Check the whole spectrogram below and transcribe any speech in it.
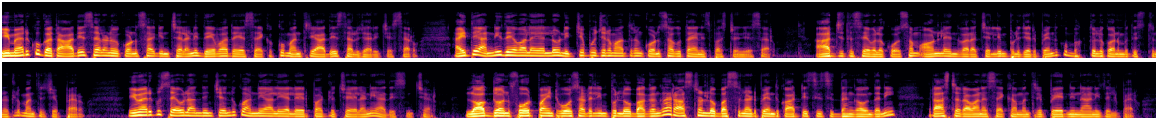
ఈ మేరకు గత ఆదేశాలను కొనసాగించాలని దేవాదాయ శాఖకు మంత్రి ఆదేశాలు జారీ చేశారు. అయితే అన్ని దేవాలయాల్లో నిత్య పూజలు మాత్రం కొనసాగుతాయని స్పష్టం చేశారు. ఆర్జిత సేవల కోసం ఆన్లైన్ ద్వారా చెల్లింపులు జరిపేందుకు భక్తులకు అనుమతిస్తున్నట్లు మంత్రి చెప్పారు. ఈ మేరకు సేవలు అందించేందుకు అన్ని ఆలయాలు ఏర్పాట్లు చేయాలని ఆదేశించారు. లాక్డౌన్ ఫోర్ పాయింట్ ఓ సడలింపుల్లో భాగంగా రాష్ట్రంలో బస్సులు నడిపేందుకు ఆర్టీసీ సిద్ధంగా ఉందని రాష్ట్ర రవాణా శాఖ మంత్రి పేర్ని నాని తెలిపారు.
